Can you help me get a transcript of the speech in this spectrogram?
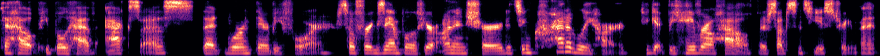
to help people have access that weren't there before. So, for example, if you're uninsured, it's incredibly hard to get behavioral health or substance use treatment.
